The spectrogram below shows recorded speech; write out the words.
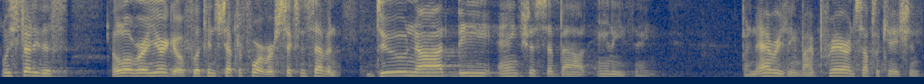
We study this a little over a year ago, Philippians chapter 4, verse 6 and 7. Do not be anxious about anything, but in everything, by prayer and supplication,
